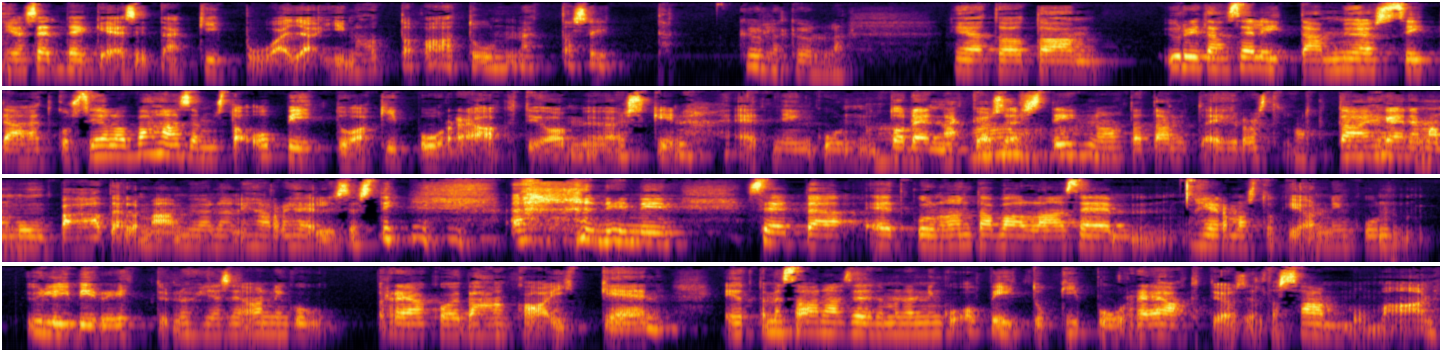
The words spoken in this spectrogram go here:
Ja se tekee sitä kipua ja inhottavaa tunnetta sitten. Kyllä, kyllä. Ja tota, yritän selittää myös sitä, että kun siellä on vähän semmoista opittua kipureaktioa myöskin, että niin kuin ah, todennäköisesti, no tätä nyt ei hirveästi, okay. tämä on ehkä enemmän mun päätelmää, myönnän ihan rehellisesti, niin, niin se, että, että kun on tavallaan se hermostokin on niin kuin ylivirittynyt ja se on niin kuin reagoi vähän kaikkeen, jotta me saadaan se semmoinen niin kuin opittu kipureaktio sieltä sammumaan,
